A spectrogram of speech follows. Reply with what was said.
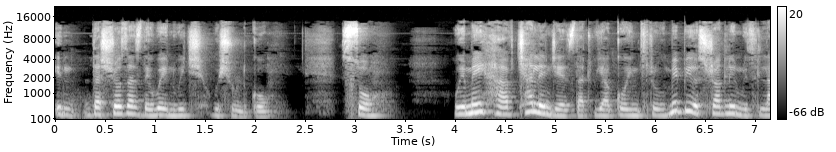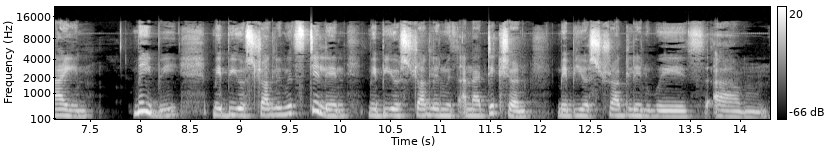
in that shows us the way in which we should go. So we may have challenges that we are going through. Maybe you're struggling with lying. Maybe, maybe you're struggling with stealing. Maybe you're struggling with an addiction. Maybe you're struggling with um,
